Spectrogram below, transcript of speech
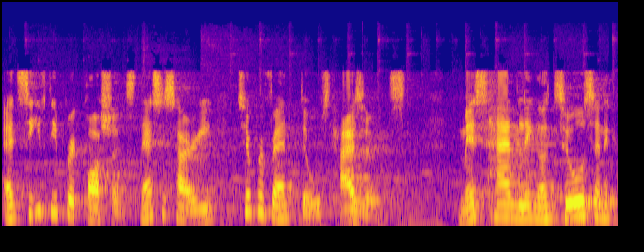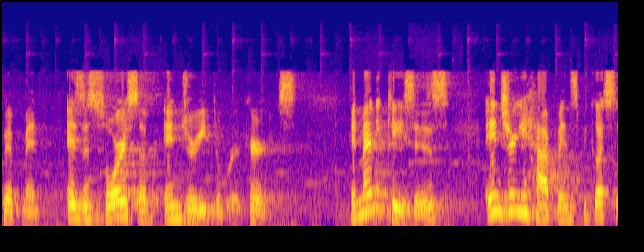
and safety precautions necessary to prevent those hazards. Mishandling of tools and equipment is a source of injury to workers. In many cases, injury happens because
